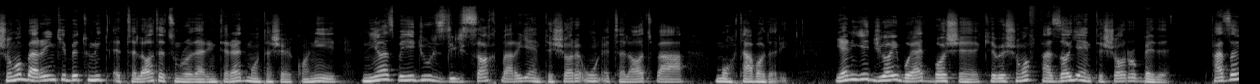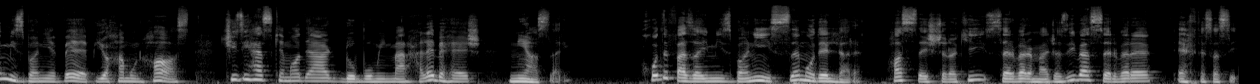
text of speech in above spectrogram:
شما برای اینکه بتونید اطلاعاتتون رو در اینترنت منتشر کنید نیاز به یه جور زیرساخت برای انتشار اون اطلاعات و محتوا دارید. یعنی یه جایی باید باشه که به شما فضای انتشار رو بده. فضای میزبانی وب یا همون هاست چیزی هست که ما در دومین مرحله بهش نیاز داریم. خود فضای میزبانی سه مدل داره هاست اشتراکی، سرور مجازی و سرور اختصاصی.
